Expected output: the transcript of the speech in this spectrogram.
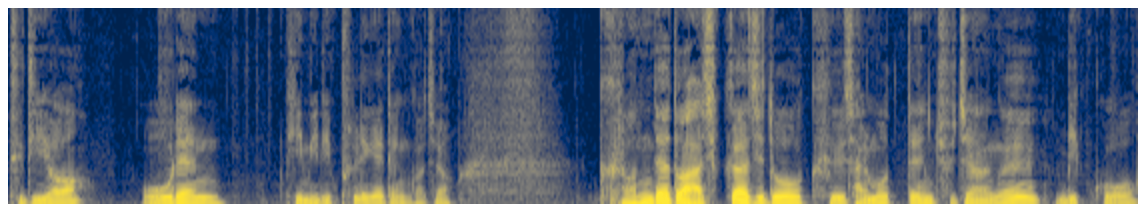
드디어 오랜 비밀이 풀리게 된 거죠. 그런데도 아직까지도 그 잘못된 주장을 믿고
